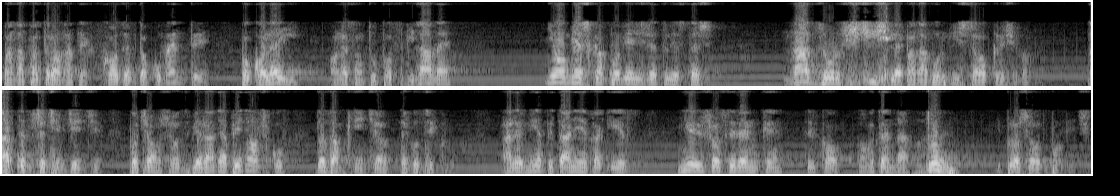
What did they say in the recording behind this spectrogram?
pana patronat. Jak wchodzę w dokumenty po kolei, one są tu podspinane, nie omieszkam powiedzieć, że tu jest też nadzór ściśle pana burmistrza określony nad tym przedsięwzięciem, począwszy od zbierania pieniążków do zamknięcia tego cyklu. Ale mnie pytanie takie jest nie już o syrenkę, tylko o ten dół. I proszę o odpowiedź.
